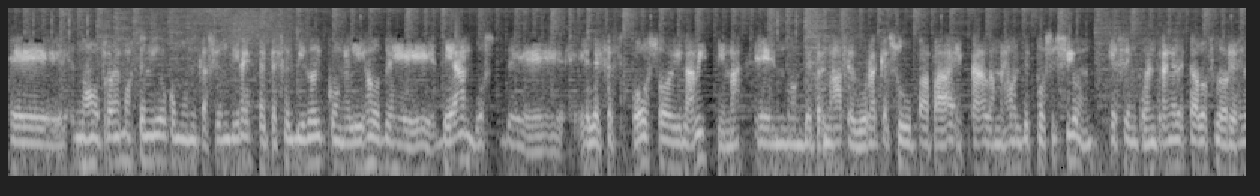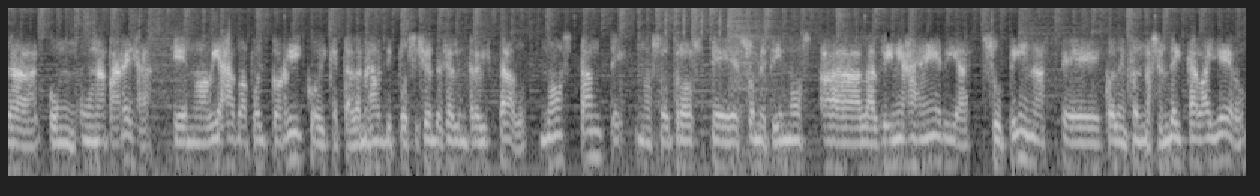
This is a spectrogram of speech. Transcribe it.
Eh, nosotros hemos tenido comunicación directa, que es el con el hijo de, ambos, de el ex esposo y la víctima, en donde pues, nos asegura que su papá está a la mejor disposición, que se encuentra en el estado de Florida con una pareja que no ha viajado a Puerto Rico y que está a la mejor disposición de ser entrevistado. No obstante, nosotros eh, sometimos a las líneas aéreas supinas con la información del caballero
